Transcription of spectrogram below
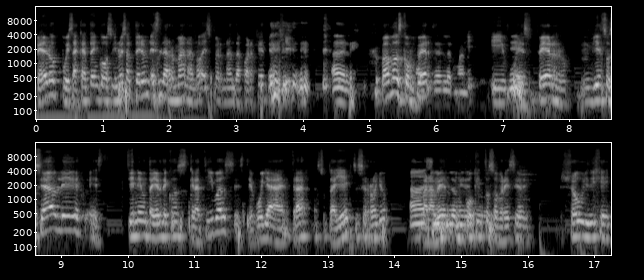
Pero pues acá tengo, si no es Aterion, es la hermana, ¿no? Es Fernanda Fargete. Vamos con Fer. El hermano. Y, y, Sí. pues Fer, bien sociable, es- tiene un taller de cosas creativas, este, voy a entrar a su taller, ese rollo, Ah, para sí, ver un poquito sobre ese show y dije,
